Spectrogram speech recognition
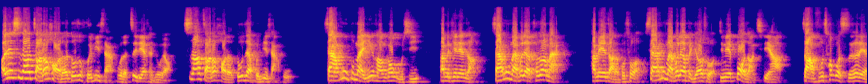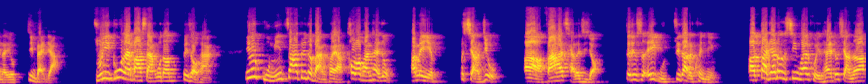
而且市场涨得好的都是回避散户的，这一点很重要。市场涨得好的都在回避散户，散户不买银行高股息，他们天天涨；散户买不了科创板，他们也涨得不错。散户买不了北交所，今天暴涨七点二，涨幅超过十个点的有近百家。主力公然把散户当被炒盘，因为股民扎堆的板块啊，套牢盘太重，他们也不想救啊，反而还踩了几脚。这就是 A 股最大的困境啊！大家都是心怀鬼胎，都想着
